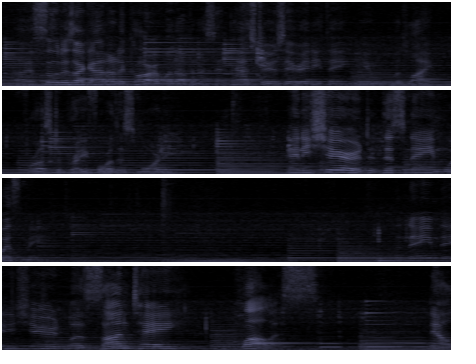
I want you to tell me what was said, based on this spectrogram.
Uh, as soon as I got out of the car, I went up and I said, Pastor, is there anything you would like for us to pray for this morning? And he shared this name with me. Zante Wallace. Now,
